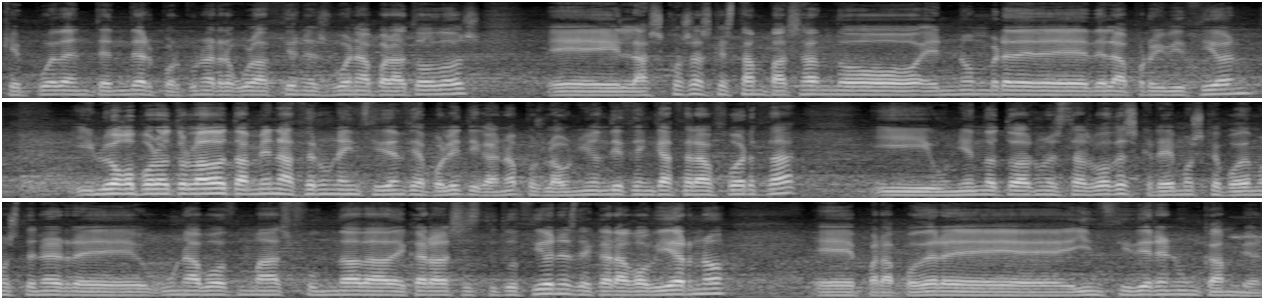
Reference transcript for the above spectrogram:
que pueda entender por qué una regulación es buena para todos, eh, las cosas que están pasando en nombre de, de la prohibición y luego por otro lado también hacer una incidencia política, ¿no? pues la Unión dicen que hace la fuerza y uniendo todas nuestras voces creemos que podemos tener eh, una voz más fundada de cara a las instituciones, de cara al gobierno, eh, para poder eh, incidir en un cambio.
